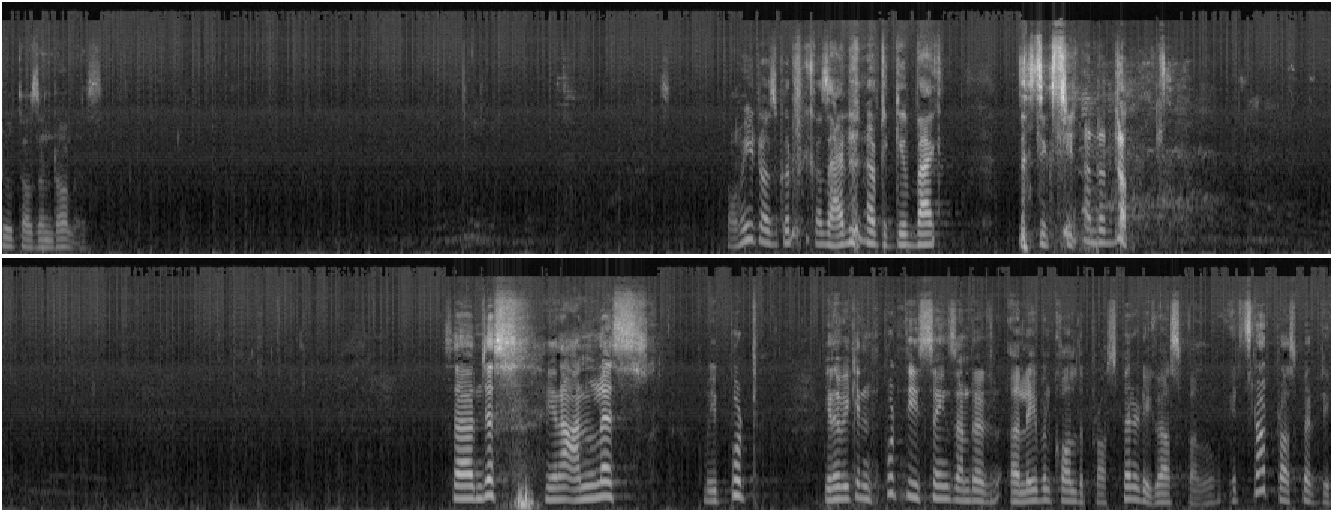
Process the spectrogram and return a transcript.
$2,000. For me, it was good because I didn't have to give back the $1,600. So I'm just, you know, unless we put, you know, we can put these things under a label called the prosperity gospel. It's not prosperity.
